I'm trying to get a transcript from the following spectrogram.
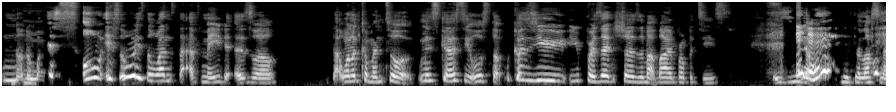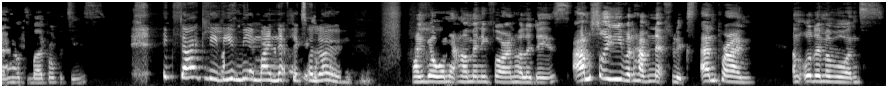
Not mm-hmm. a one. It's all. It's always the ones that have made it as well that want to come and talk. Miss Kirstie, all stop because you you present shows about buying properties. It's you that tell us now how to buy properties. Exactly. Leave me and my Netflix alone. And go on how many foreign holidays. I'm sure you even have Netflix and Prime and all them other ones.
